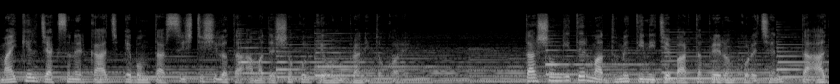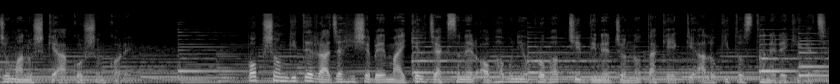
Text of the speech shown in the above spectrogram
মাইকেল জ্যাকসনের কাজ এবং তার সৃষ্টিশীলতা আমাদের সকলকে অনুপ্রাণিত করে। তার সঙ্গীতের মাধ্যমে তিনি যে বার্তা প্রেরণ করেছেন, তা আজও মানুষকে আকর্ষণ করে। পপ সঙ্গীতের রাজা হিসেবে মাইকেল জ্যাকসনের অভাবনীয় প্রভাব চিরদিনের জন্য তাকে একটি আলোকিত স্থানে রেখে গেছে।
